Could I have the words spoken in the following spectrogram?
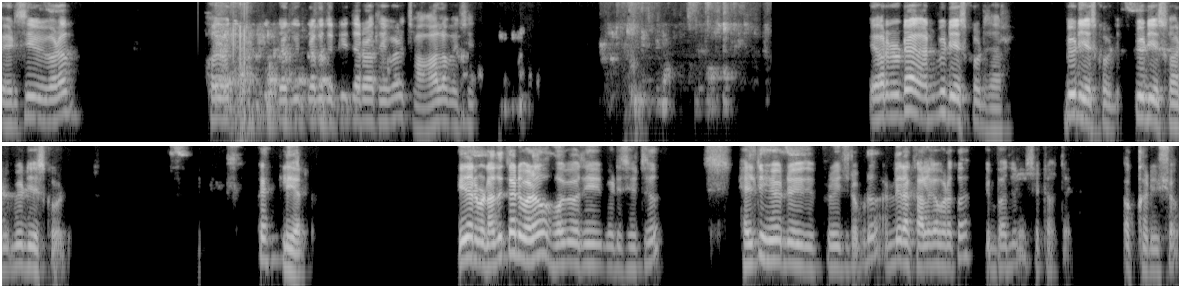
మెడిసిన్ ఇవ్వడం హోమియోపతి దగ్గు తర్వాత ఇవ్వడం చాలా మంచిది. ఎవరైనా ఉంటే అన్మ్యూట్ చేసుకోండి సార్. మ్యూట్ చేసుకోండి. మ్యూట్ చేసుకోండి. మ్యూట్ చేసుకోండి. Okay clear. ఇదనమాట అందుకని మనం హోమియోపతి మెడిసిన్స్ హెల్త్ హ్యూమన్ ప్రయోగించినప్పుడు అన్ని రకాలుగా మనకు ఇబ్బందులు సెట్ అవుతాయి. ఒక్క నిమిషం.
